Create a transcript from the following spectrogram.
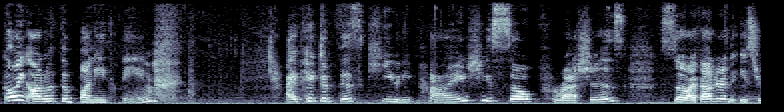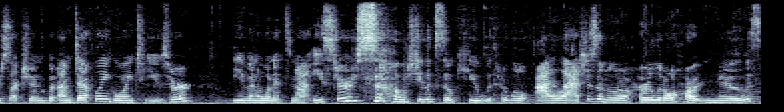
going on with the bunny theme. I picked up this cutie pie. She's so precious. So I found her in the Easter section, but I'm definitely going to use her even when it's not Easter. So she looks so cute with her little eyelashes and little, her little heart nose.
